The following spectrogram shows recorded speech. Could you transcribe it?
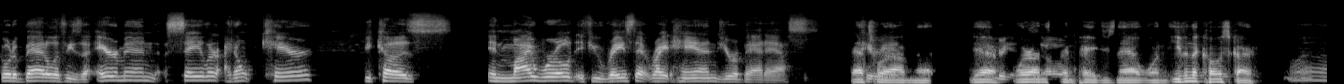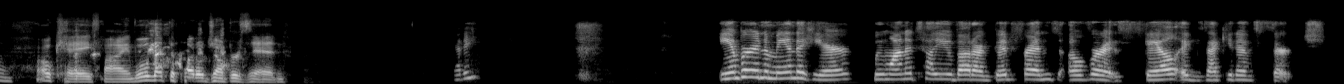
go to battle if he's an airman, a sailor. I don't care because in my world, if you raise that right hand, you're a badass. That's period. where I'm at. Yeah, period. we're on so, the same page as that one. Even the Coast Guard. Well, okay, fine. We'll let the puddle jumpers in. Ready? Amber and Amanda here. We want to tell you about our good friends over at Scale Executive Search.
